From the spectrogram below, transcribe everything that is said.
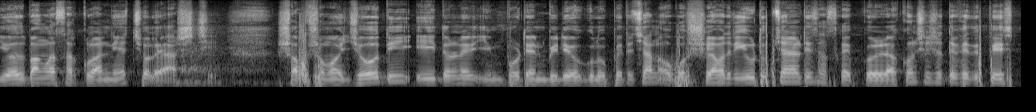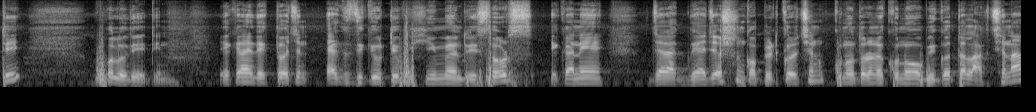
ইউএস বাংলা সার্কুলার নিয়ে চলে আসছি। সবসময় যদি এই ধরনের ইম্পর্টেন্ট ভিডিওগুলো পেতে চান, অবশ্যই আমাদের ইউটিউব চ্যানেলটি সাবস্ক্রাইব করে রাখুন। সেই সাথে ফেসবুক পেজটি ফলো দিয়ে দিন। এখানে দেখতে পাচ্ছেন এক্সিকিউটিভ হিউম্যান রিসোর্স এখানে যারা গ্র্যাজুয়েশন কমপ্লিট করেছেন, কোনো ধরনের কোনো অভিজ্ঞতা লাগছে না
